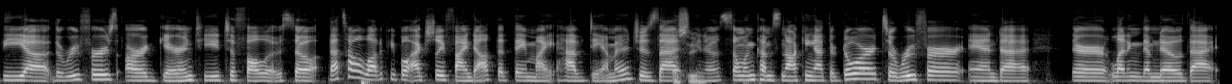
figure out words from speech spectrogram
the uh, the roofers are guaranteed to follow. So that's how a lot of people actually find out that they might have damage. Is that you know someone comes knocking at their door, it's a roofer, and uh, they're letting them know that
